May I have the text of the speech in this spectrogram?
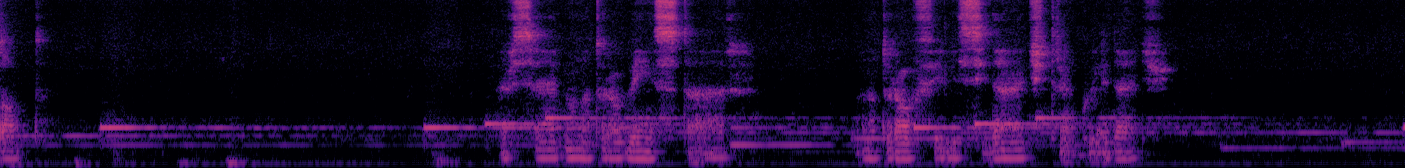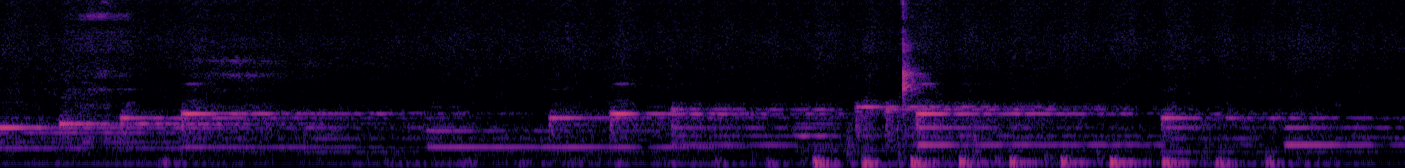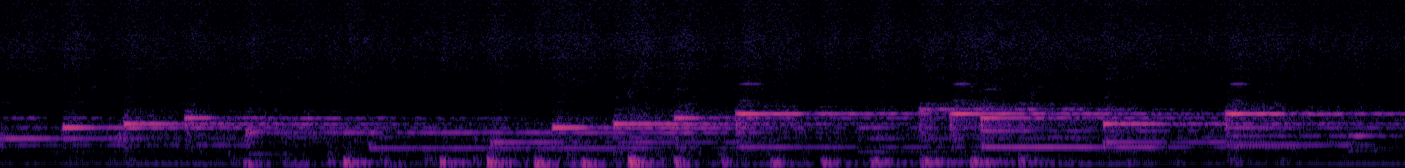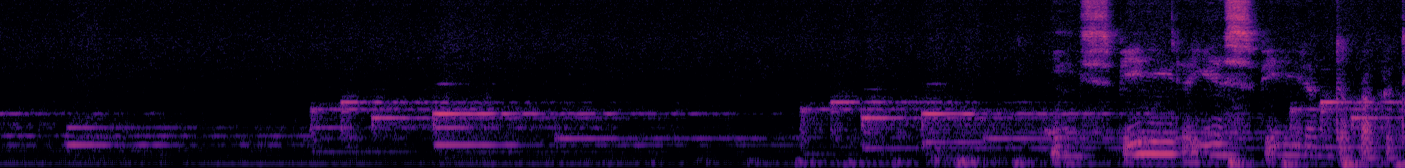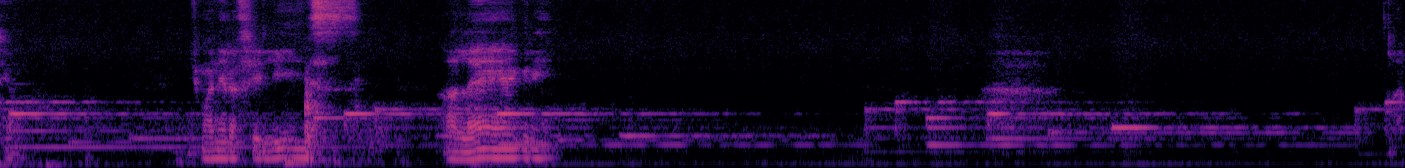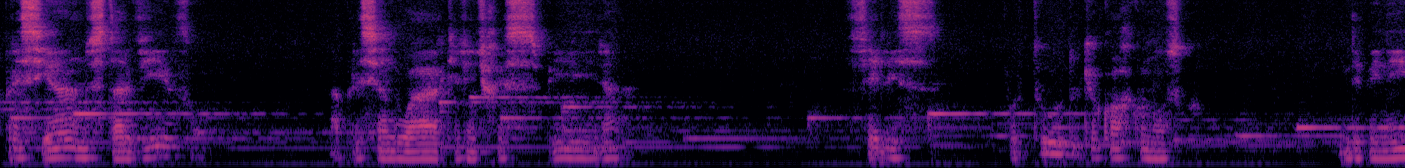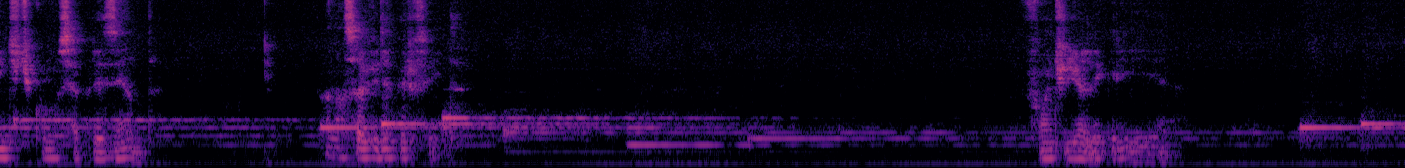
Solta. Percebe o natural bem-estar, a natural felicidade, tranquilidade. De maneira feliz, alegre. Apreciando estar vivo, apreciando o ar que a gente respira, feliz por tudo que ocorre conosco independente de como se apresenta, a nossa vida é perfeita. Fonte de alegria,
